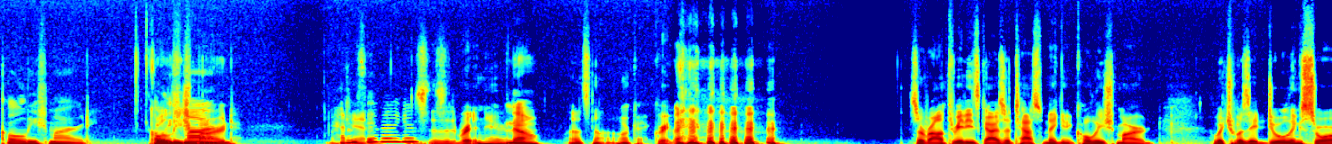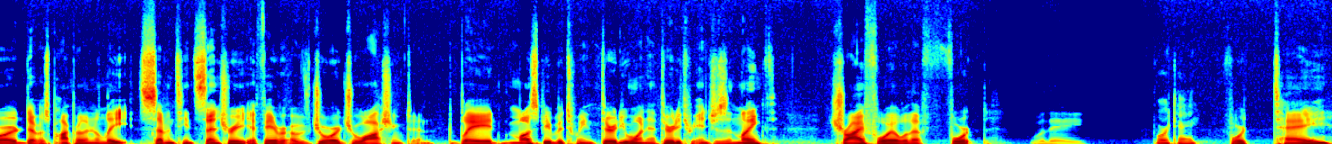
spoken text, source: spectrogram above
Colichemarde. Colichemarde. How do we say that again? Is, is it written here? No. No, it's not. Okay, great. so round three, these guys are tasked with making a Colichemarde, which was a dueling sword that was popular in the late 17th century in favor of George Washington. The blade must be between 31 and 33 inches in length, trifoil with a fort with a Forte. forte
